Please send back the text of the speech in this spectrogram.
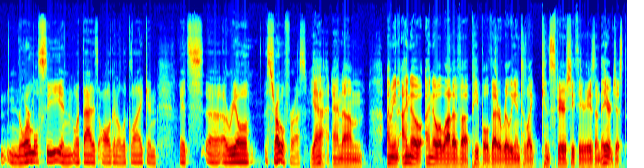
normalcy and what that is all going to look like. And it's uh, a real struggle for us. Yeah, and um, I mean, I know I know a lot of uh, people that are really into like conspiracy theories, and they are just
